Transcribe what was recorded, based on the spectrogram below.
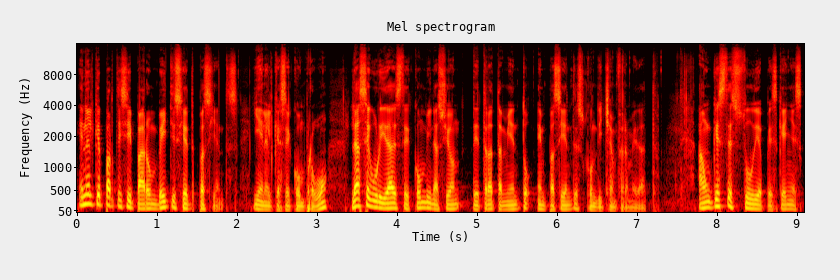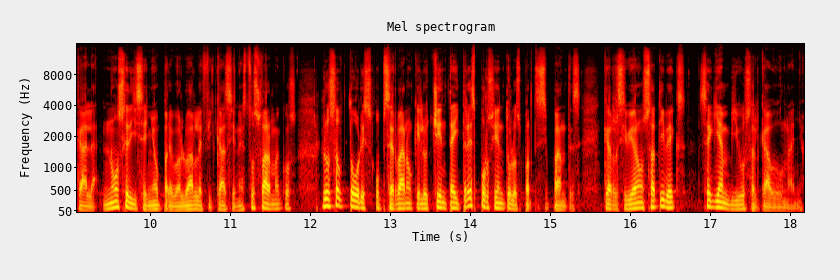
en el que participaron 27 pacientes y en el que se comprobó la seguridad de esta combinación de tratamiento en pacientes con dicha enfermedad. Aunque este estudio a pequeña escala no se diseñó para evaluar la eficacia en estos fármacos, los autores observaron que el 83% de los participantes que recibieron Sativex seguían vivos al cabo de un año,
